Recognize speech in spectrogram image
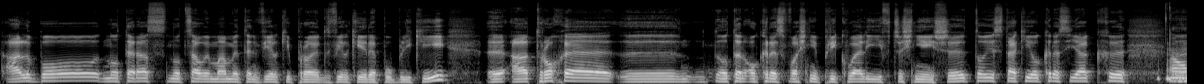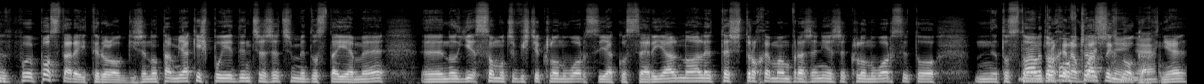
albo no teraz no cały mamy ten wielki projekt Wielkiej Republiki, e, a trochę e, no ten okres właśnie prequeli i wcześniejszy, to jest taki okres jak no. po, po, starej trylogii, że no tam jakieś pojedyncze rzeczy my dostajemy, no jest, są oczywiście Clone Warsy jako serial, no ale też trochę mam wrażenie, że Clone Warsy to, to stoją no, trochę na własnych nogach, nie? nie?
